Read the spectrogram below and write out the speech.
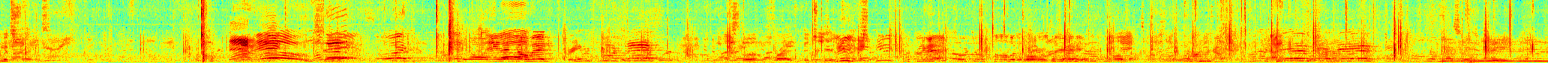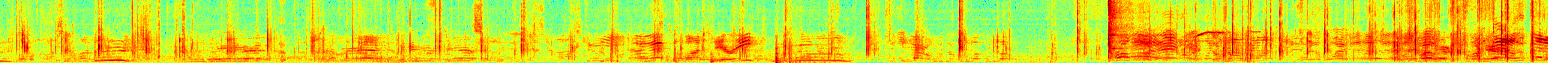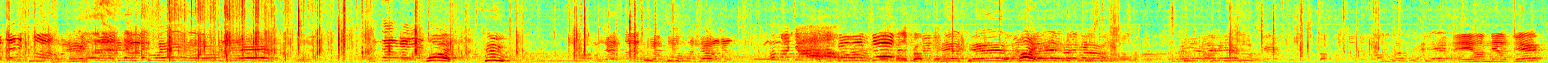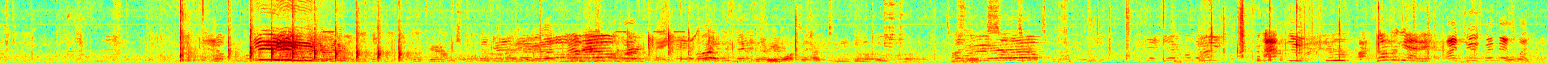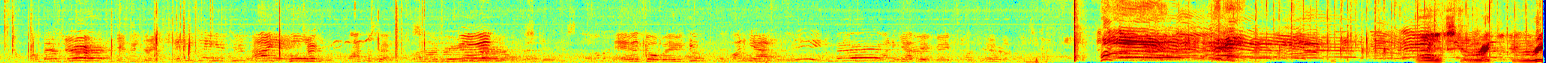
too much strength. Hey, let's go, babe. Still in five pitches. All fastballs. Come One, two. They probably better. Play. Hey, I'm now, Jerry. The three walks I have, two of them are, uh, two strikes. It's about to Come and get it. Nine twos, win this one. On down, Jerry. Here's the drink. Nice pull. Not the back. Good. Hey, let's go, baby. Find a gap. Find a gap here, babe. Oh, strike three.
